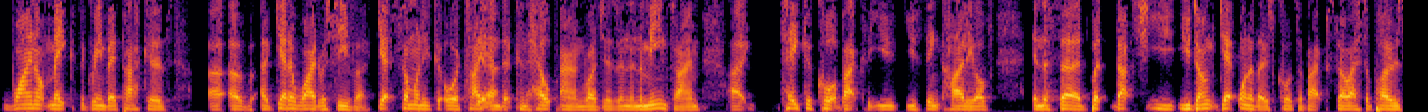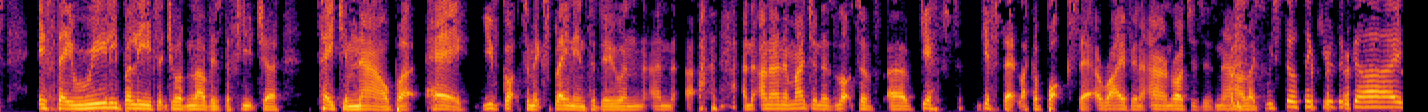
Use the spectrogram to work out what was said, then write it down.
why not make the Green Bay Packers uh, get a wide receiver, get someone who could, or a tight yeah. end that can help Aaron Rodgers, and in the meantime, uh, take a quarterback that you you think highly of in the third. But that's you, you don't get one of those quarterbacks. So I suppose if they really believe that Jordan Love is the future, take him now, but hey, you've got some explaining to do. And, and, uh, and, and I imagine there's lots of, uh, gifts, gift set, like a box set arriving at Aaron Rodgers is now like, we still think you're the guy.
